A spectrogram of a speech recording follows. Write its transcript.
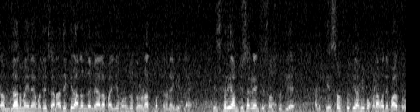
रमजान महिन्यामध्ये त्यांना देखील आनंद मिळाला पाहिजे म्हणून जो धोरणात्मक निर्णय घेतला आहे तीच खरी आमची सगळ्यांची संस्कृती आहे. आणि तीच संस्कृती आम्ही कोकणामध्ये पाळतो.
